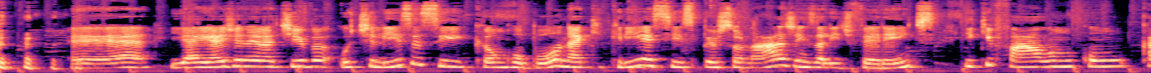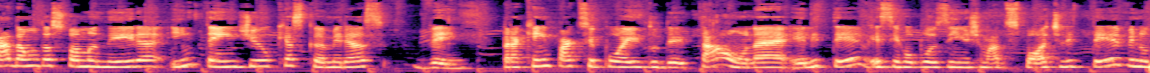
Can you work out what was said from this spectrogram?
é, e aí a generativa utiliza esse cão robô, né, que cria esses personagens ali diferentes e que falam com cada um da sua maneira e entende o que as câmeras veem. Para quem participou aí do Detal, né, ele teve esse robozinho chamado Spot, ele teve no,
